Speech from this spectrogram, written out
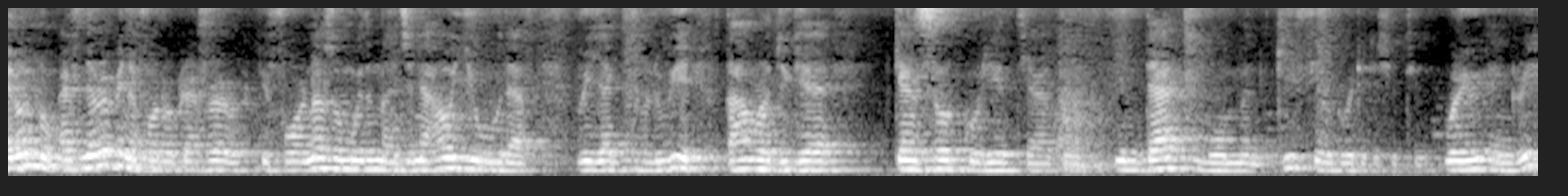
I don't know I've never been a photographer before na so mudan imagine how you would have reacted to Louis tanra to get cancel Korean theater in that moment ki feel good ke city were you angry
